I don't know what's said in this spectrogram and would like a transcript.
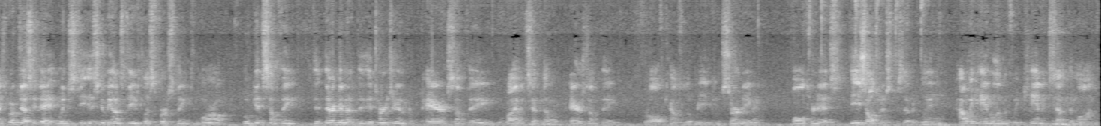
I spoke to Jesse today, when Steve, it's gonna be on Steve's list first thing tomorrow. We'll get something, th- they're gonna, the attorneys are gonna prepare something, we'll probably have to they'll prepare something for all of council to read concerning alternates, these alternates specifically, mm-hmm. how we handle them if we can't accept them on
